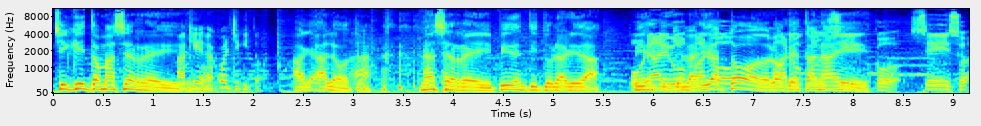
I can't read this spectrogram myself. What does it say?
Chiquito me hace reír. ¿A, quién- a cuál chiquito? A- al otro. Ah. Me hace reír. Piden titularidad. Por Piden algo titularidad paró- todos los que están ahí. cinco. Sí, son,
